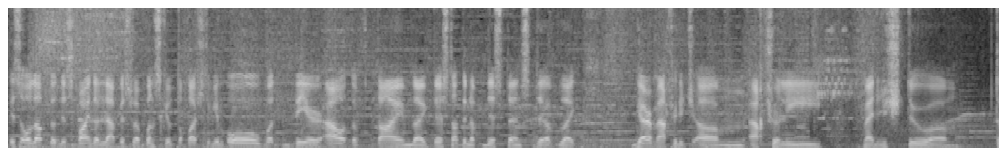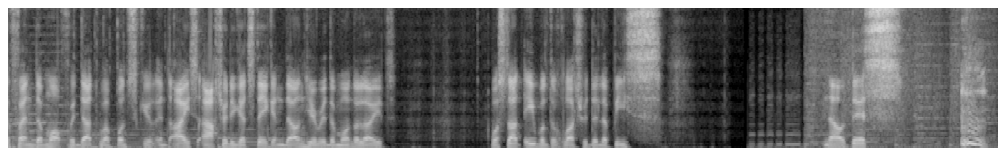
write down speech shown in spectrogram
it's all up to this final Lapis weapon skill to clutch the game. Oh, but they're out of time. Like, there's not enough distance. To, like, Garam actually um actually managed to um to fend them off with that weapon skill, and Ice actually gets taken down here with the Monolite. Was not able to clutch with the Lapis. Now this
